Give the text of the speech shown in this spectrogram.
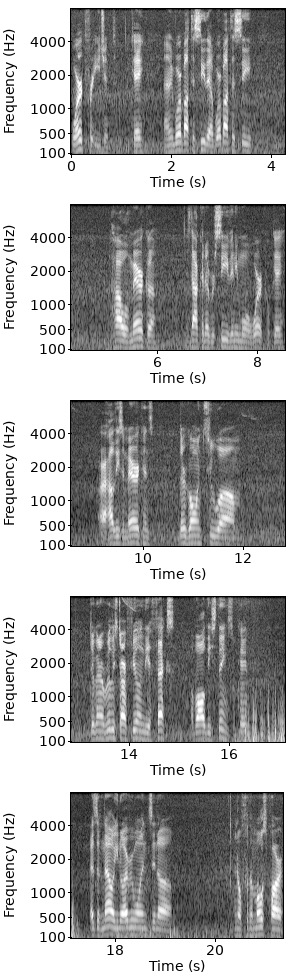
work for Egypt. Okay, I mean, we're about to see that. We're about to see how America is not going to receive any more work, okay? Or how these Americans, they're going to, um, they're going to really start feeling the effects of all these things, okay? As of now, you know, everyone's in a, you know, for the most part,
